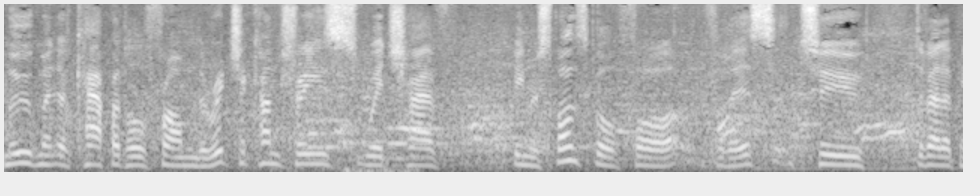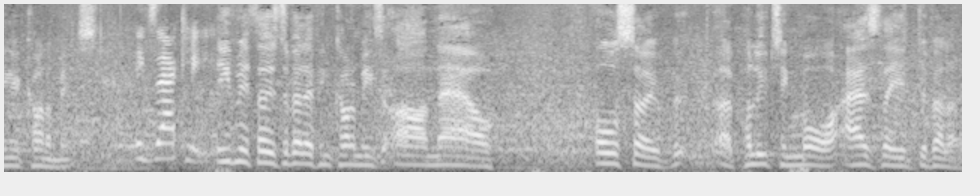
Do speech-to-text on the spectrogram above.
movement of capital from the richer countries which have been responsible for, for this to developing economies? Exactly. Even if those developing economies are now also uh, polluting more as they develop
